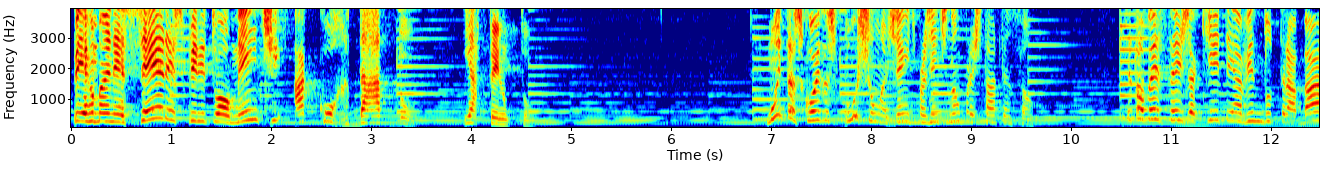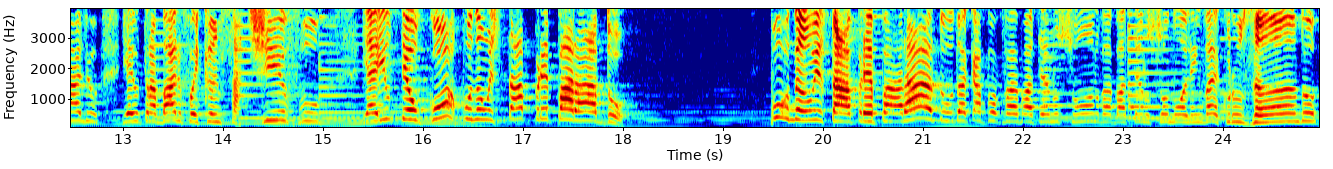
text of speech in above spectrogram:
permanecer espiritualmente acordado e atento. Muitas coisas puxam a gente para a gente não prestar atenção. Você talvez esteja aqui, tenha vindo do trabalho, e aí o trabalho foi cansativo, e aí o teu corpo não está preparado. Por não estar preparado, daqui a pouco vai bater no sono, vai bater no sono, o olhinho vai cruzando,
